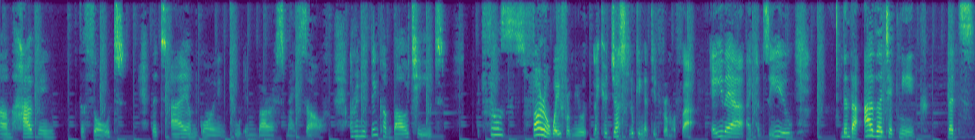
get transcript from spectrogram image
am having the thought that I am going to embarrass myself. And when you think about it, feels far away from you, like you're just looking at it from afar hey there, I can see you. Then the other technique that's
